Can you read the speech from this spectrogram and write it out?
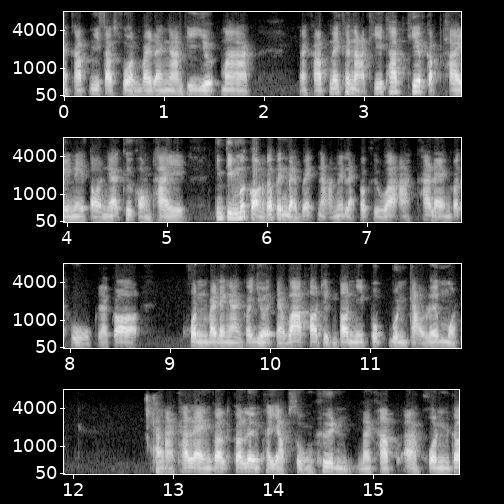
นะครับ มีสัดส่วนวัยแรงงานที่เยอะมากนะครับ ในขณะที่ถ้าเทียบกับไทยในตอนนี้คือของไทย จริงๆ เมื่อก่อนก็เป็นแบบเวียดนามนี่แหละก็คือว่าค่าแรงก็ถูก แล้วก็คนวัยแรงงานก็เยอะแต่ว่าพอถึงตอนนี้ปุ๊บบุญเก่าเริ่มหมดค่าแรงก็ก็เริ่มขยับสูงขึ้นนะครับคนก็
